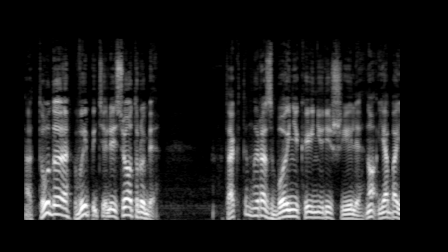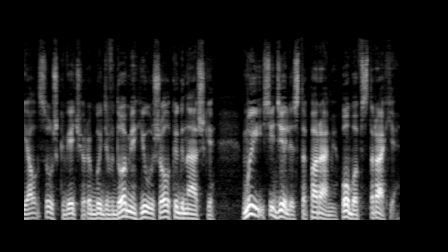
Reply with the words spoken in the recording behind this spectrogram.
оттуда выпятились отруби. Так-то мы разбойника и не решили, но я боялся уж к вечеру быть в доме и ушел к Игнашке — мы сидели с топорами, оба в страхе.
